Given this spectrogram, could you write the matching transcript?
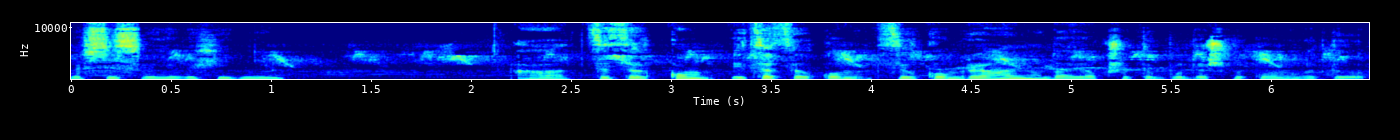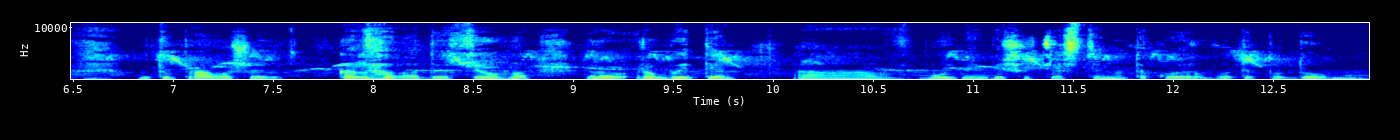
всі свої вихідні. Це цілком і це цілком цілком реально, да, якщо ти будеш виконувати ту праву, що я казала до цього, робити в будні більшу частину такої роботи по дому.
